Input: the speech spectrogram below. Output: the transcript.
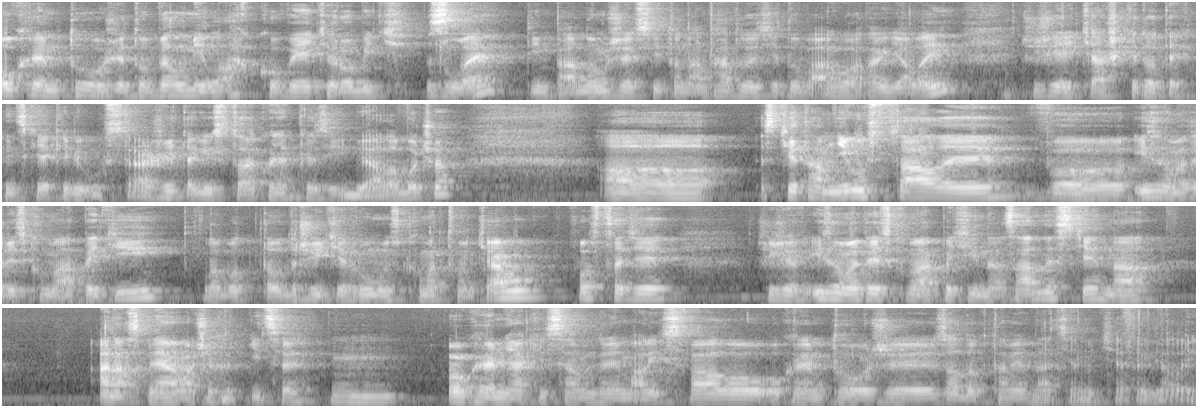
okrem toho, že to veľmi ľahko viete robiť zle, tým pádom, že si to nadhadujete tú váhu a tak ďalej, čiže je ťažké to technicky keby ustražiť, takisto ako nejaké zíby alebo čo. Uh, ste tam neustále v izometrickom napätí, lebo to držíte v rumúnskom mŕtvom ťahu v podstate, čiže v izometrickom napätí na zadné stehna a na spriamače chrbtice. Mm-hmm. Okrem nejakých samozrejme malých svalov, okrem toho, že zadok tam je natiahnutie a tak ďalej.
